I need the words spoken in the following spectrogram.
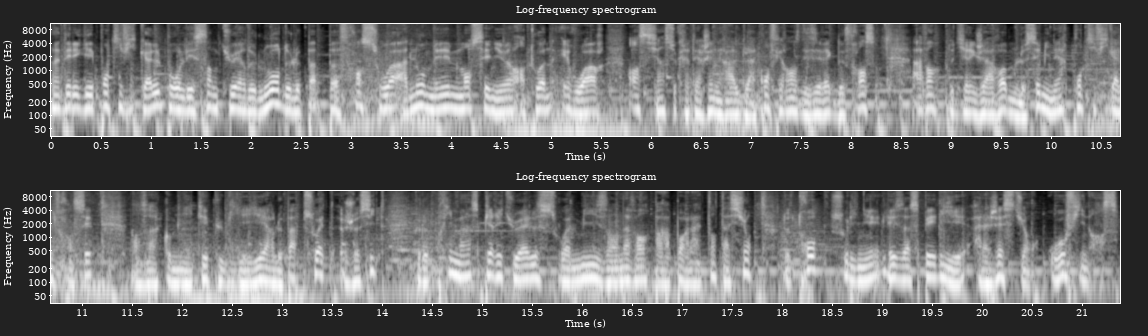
Un délégué pontifical pour les sanctuaires de Lourdes, le pape François a nommé Monseigneur Antoine Héroard, ancien secrétaire général de la Conférence des évêques de France, avant de diriger à Rome le séminaire pontifical français. Dans un communiqué publié hier, le pape souhaite, je cite, que le primat spirituel soit mis en avant par rapport à la tentation de trop souligner les aspects liés à la gestion ou aux finances.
